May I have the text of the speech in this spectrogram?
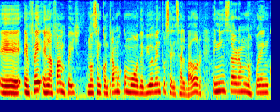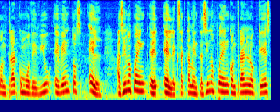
eh, en, fe- en la fanpage nos encontramos como The View Eventos El Salvador. En Instagram nos pueden encontrar como The View Eventos El. Así nos pueden, el, exactamente, así nos pueden encontrar en lo que es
